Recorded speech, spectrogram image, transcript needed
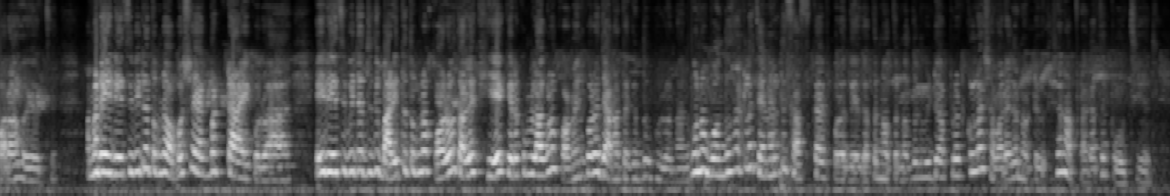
করা হয়েছে। আমার এই রেসিপিটা তোমরা অবশ্যই একবার ট্রাই করো। আর এই রেসিপিটা যদি বাড়িতে তোমরা করো, তাহলে খেয়ে কীরকম লাগল কমেন্ট করে জানাতে কিন্তু ভুলো না। কোনো বন্ধু থাকলে চ্যানেলটি সাবস্ক্রাইব করে দিয়ে যাতে নতুন নতুন ভিডিও আপলোড করলে সবার আগে নোটিফিকেশান আপনার কাছে পৌঁছিয়ে যায়।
